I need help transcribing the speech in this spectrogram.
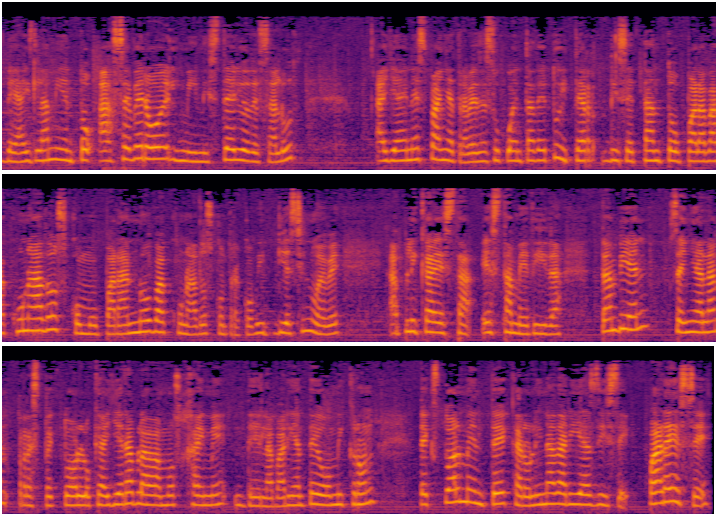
de aislamiento aseveró el Ministerio de Salud allá en España a través de su cuenta de Twitter, dice tanto para vacunados como para no vacunados contra COVID-19 aplica esta, esta medida. También señalan respecto a lo que ayer hablábamos, Jaime, de la variante Omicron, textualmente Carolina Darías dice, parece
